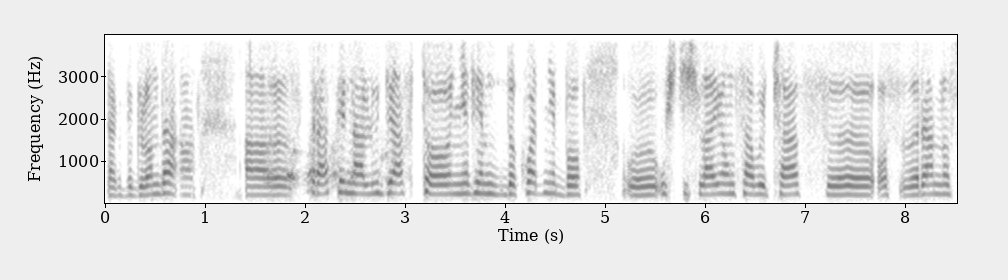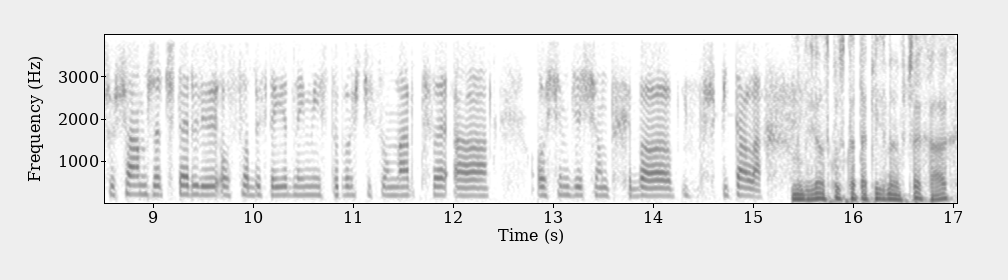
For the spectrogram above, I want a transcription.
tak wygląda, a, a straty na ludziach to nie wiem dokładnie, bo uściślają cały czas. Rano słyszałam, że cztery osoby w tej jednej miejscowości są martwe, a 80 chyba w szpitalach. W związku z kataklizmem w Czechach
